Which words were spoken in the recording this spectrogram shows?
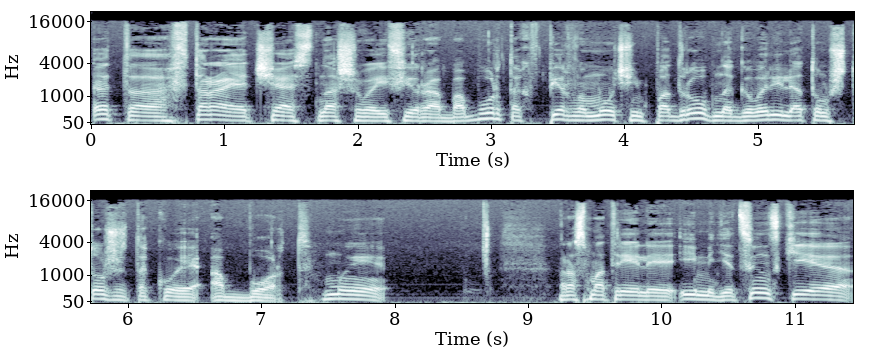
Это вторая часть нашего эфира об абортах. В первом мы очень подробно говорили о том, что же такое аборт. Мы рассмотрели и медицинские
